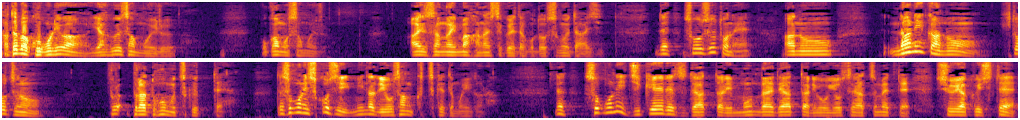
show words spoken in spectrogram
例えばここにはヤフーさんもいる。岡本さんもいる。愛さんが今話してくれたことすごい大事。で、そうするとね、あの、何かの一つのプラプラットフォーム作って、で、そこに少しみんなで予算くっつけてもいいから。で、そこに時系列であったり、問題であったりを寄せ集めて、集約して、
